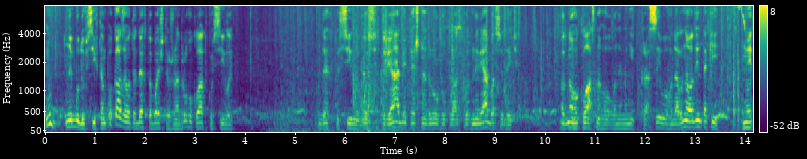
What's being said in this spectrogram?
Ну, не буду всіх там показувати, дехто, бачите, вже на другу кладку сіли. Дехто сіли. Ось рябі теж на другу кладку. От не ряба сидить. Одного класного вони мені красивого дали. Ну, один такий не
